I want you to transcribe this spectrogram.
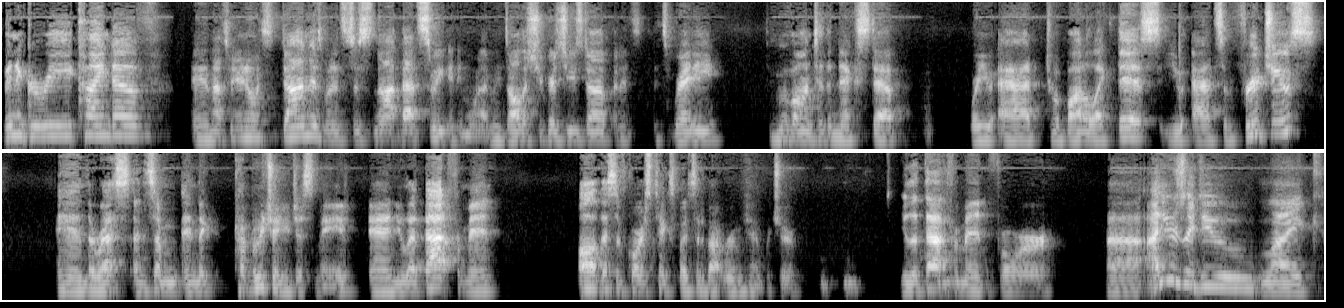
vinegary kind of. And that's when you know it's done is when it's just not that sweet anymore. That means all the sugar's used up and it's it's ready to move on to the next step where you add to a bottle like this, you add some fruit juice and the rest and some and the kombucha you just made and you let that ferment all of this of course takes place at about room temperature you let that ferment for uh, i usually do like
